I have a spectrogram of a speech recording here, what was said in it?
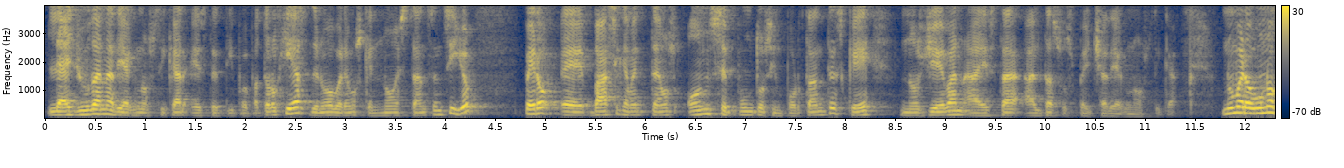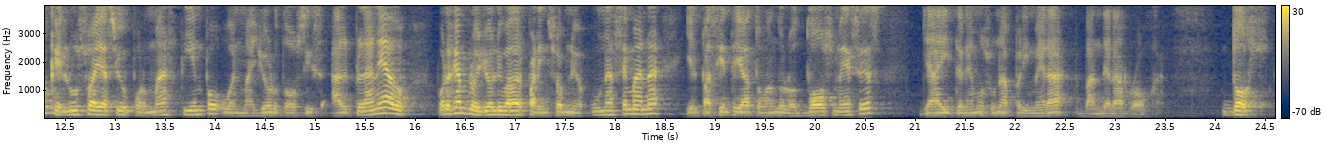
le ayudan a diagnosticar este tipo de patologías. De nuevo veremos que no es tan sencillo, pero eh, básicamente tenemos 11 puntos importantes que nos llevan a esta alta sospecha diagnóstica. Número uno, que el uso haya sido por más tiempo o en mayor dosis al planeado. Por ejemplo, yo le iba a dar para insomnio una semana y el paciente lleva tomándolo dos meses. Ya ahí tenemos una primera bandera roja. Dos,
